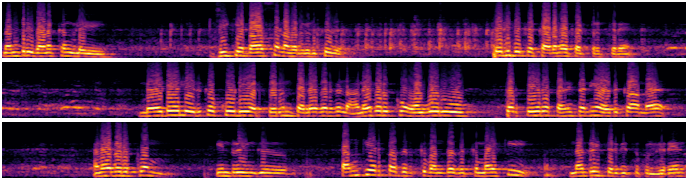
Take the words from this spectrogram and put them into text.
நன்றி வணக்கங்களை ஜி கே பாசன் அவர்களுக்கு தெரிவிக்க கடமைப்பட்டிருக்கிறேன். மேடையில் இருக்கக்கூடிய பெரும் தலைவர்கள் அனைவருக்கும் ஒவ்வொரு ஒருத்தர் பேரை தனித்தனியாக எடுக்காம அனைவருக்கும் இன்று இங்கு பங்கேற்பதற்கு வந்ததற்கு மைக்கி நன்றி தெரிவித்துக் கொள்கிறேன்.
